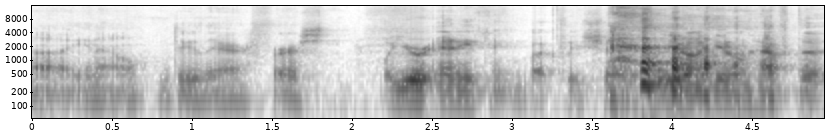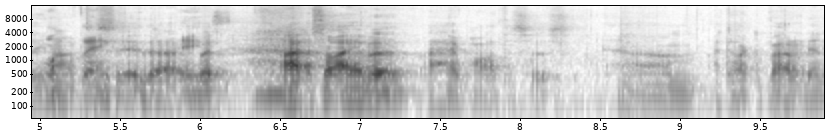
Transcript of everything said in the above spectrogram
uh, you know, do their first. Well, you're anything but cliche, so you don't you don't have to you well, don't have to say that. Thanks. But I, so I have a, a hypothesis. Um, I talk about it in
